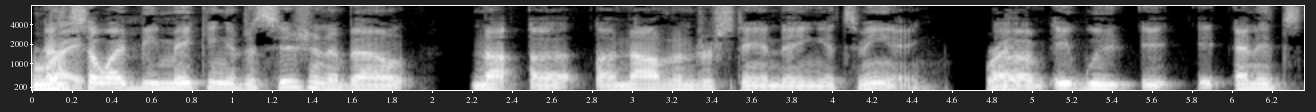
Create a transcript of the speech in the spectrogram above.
Right. and so I'd be making a decision about not uh, uh, not understanding its meaning. Right. Um, it would, it, it, and it's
